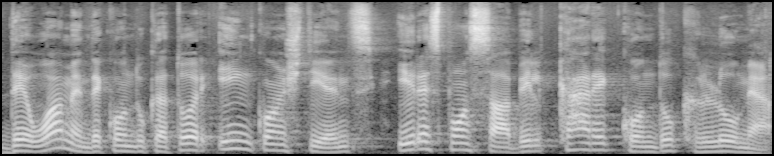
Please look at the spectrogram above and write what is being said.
de oameni, de conducători inconștienți, irresponsabili, care conduc lumea.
